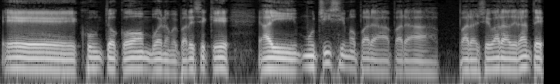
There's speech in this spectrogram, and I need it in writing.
eh, junto con, bueno, me parece que hay muchísimo para, para, para llevar adelante.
